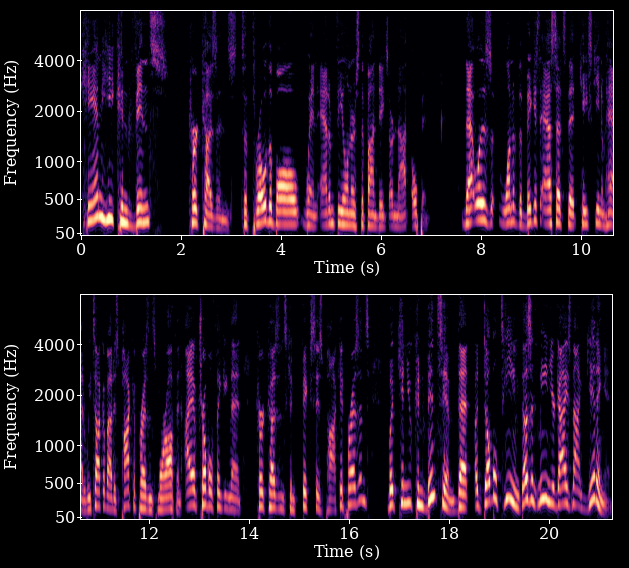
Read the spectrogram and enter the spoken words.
can he convince Kirk Cousins to throw the ball when Adam Thielen or Stefon Diggs are not open? That was one of the biggest assets that Case Keenum had. We talk about his pocket presence more often. I have trouble thinking that Kirk Cousins can fix his pocket presence, but can you convince him that a double team doesn't mean your guy's not getting it?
